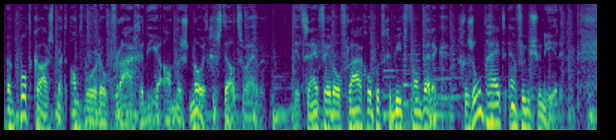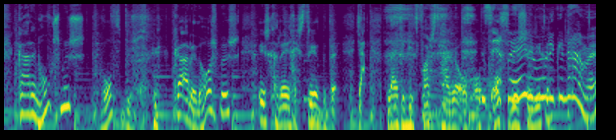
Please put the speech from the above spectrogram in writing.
een podcast met antwoorden op vragen die je anders nooit gesteld zou hebben. Dit zijn veelal vragen op het gebied van werk, gezondheid en functioneren. Karin Hosmus, Karin Hosmus is geregistreerd bedrijf. Ja, blijf ik niet vasthouden op, op Het is echt een hele moeilijke naam, hè?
